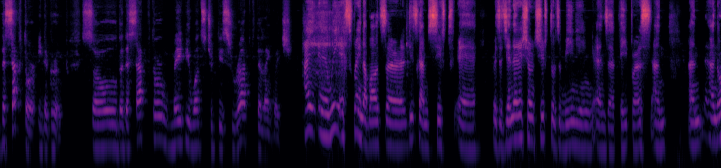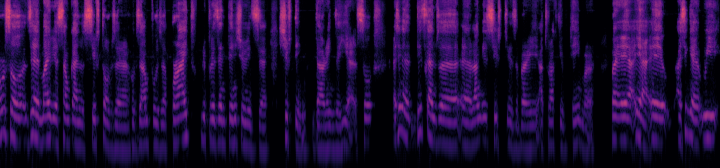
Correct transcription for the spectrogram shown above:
deceptor in the group. So the deceptor maybe wants to disrupt the language I uh, we explained about uh, this kind of shift uh, with the generation shift of the meaning and the papers and and and also there might be some kind of shift of the for example the pride representation is uh, shifting during the year. So i think that this kind of uh, language shift is a very attractive theme but uh, yeah i think we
